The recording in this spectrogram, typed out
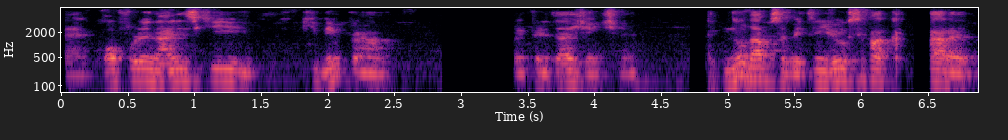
é, qual 49ers que, que vem para enfrentar a gente, né? Não dá para saber. Tem jogo que você fala, cara,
